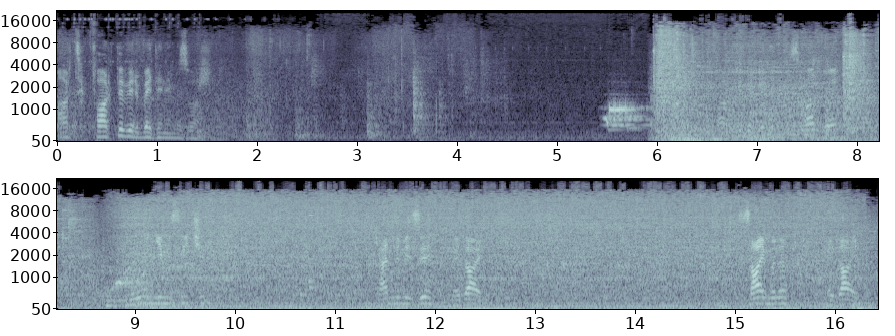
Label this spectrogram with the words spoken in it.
Artık farklı bir bedenimiz var. Farklı bir bedenimiz var ve Nuh'un gemisi için kendimizi feda ettik. Simon'ı feda ettik.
